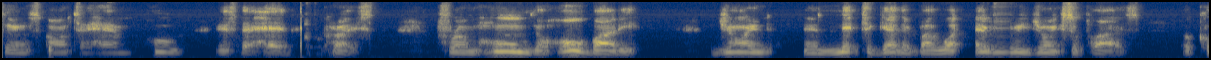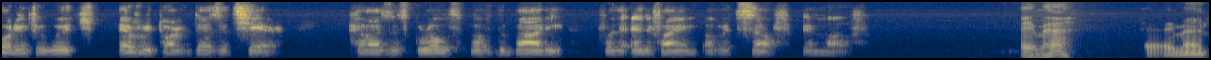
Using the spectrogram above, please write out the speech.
things unto him who is the head, Christ from whom the whole body, joined and knit together by what every joint supplies, according to which every part does its share, causes growth of the body for the edifying of itself in love. Amen. Amen.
